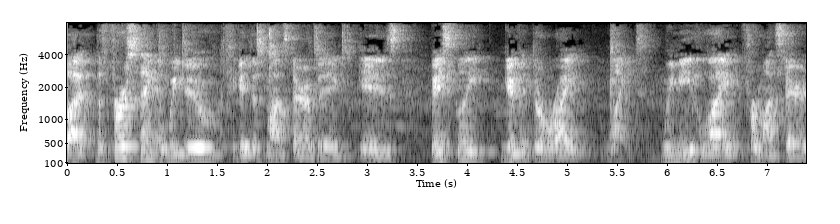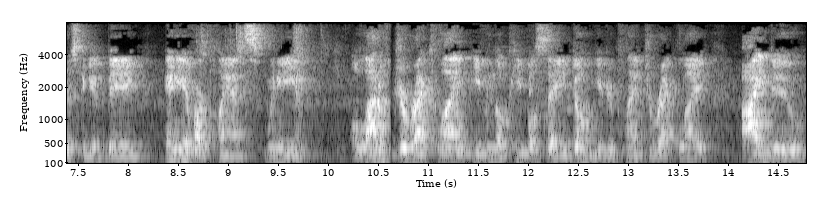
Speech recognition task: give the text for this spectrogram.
But the first thing that we do to get this Monstera big is basically give it the right light. We need light for Monsteras to get big. Any of our plants, we need a lot of direct light, even though people say don't give your plant direct light. I do.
